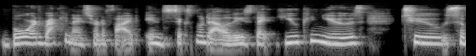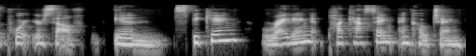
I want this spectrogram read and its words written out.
board recognized certified in six modalities that you can use to support yourself in speaking, writing, podcasting, and coaching.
